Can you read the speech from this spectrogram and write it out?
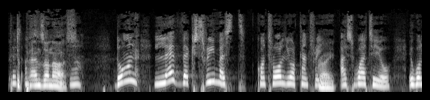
it It, depends on us. Yeah. Don't let the extremists control your country. Right. I swear to you. It will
